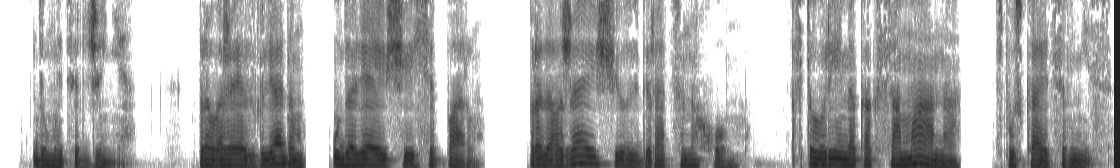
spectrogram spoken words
— думает Вирджиния, провожая взглядом удаляющуюся пару, продолжающую взбираться на холм, в то время как сама она спускается вниз.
